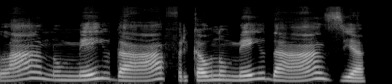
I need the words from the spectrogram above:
lá no meio da África ou no meio da Ásia,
